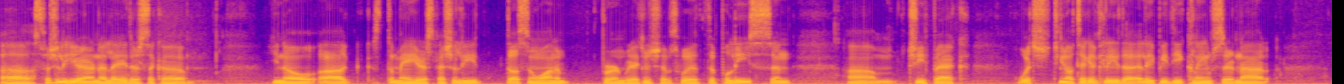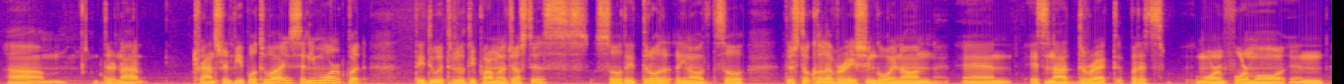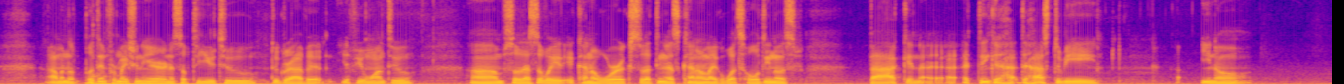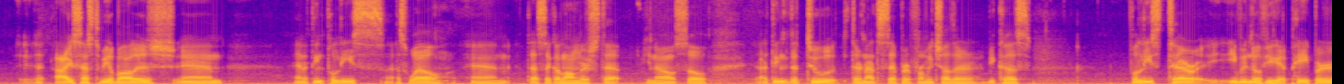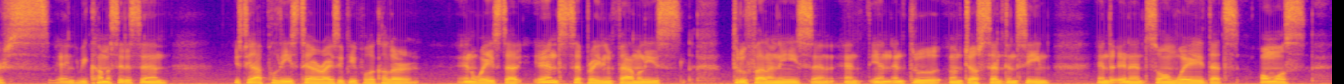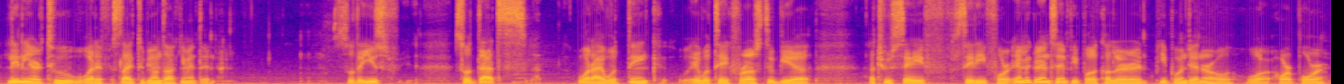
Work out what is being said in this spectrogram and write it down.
uh, especially here in LA, there's like a, you know, uh, the mayor especially doesn't want to burn relationships with the police and um, Chief Beck which you know technically the LAPD claims they're not um, they're not transferring people to ICE anymore, but they do it through the Department of Justice. So they throw you know so there's still collaboration going on, and it's not direct, but it's more informal. And I'm gonna put the information here, and it's up to you to to grab it if you want to. Um, so that's the way it kind of works. So I think that's kind of like what's holding us back, and I, I think it ha- there has to be, you know, ICE has to be abolished, and and I think police as well, and that's like a longer step, you know. So I think the two they're not separate from each other because police terror. Even though if you get papers and you become a citizen, you still have police terrorizing people of color in ways that and separating families through felonies and and and, and through unjust sentencing in in its own way that's almost linear to what it's like to be undocumented. So they use, so that's what I would think it would take for us to be a, a true safe city for immigrants and people of color and people in general who are, who are poor.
